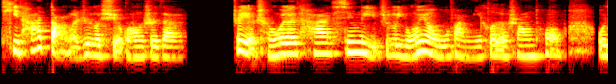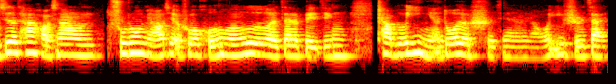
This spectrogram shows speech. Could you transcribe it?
替他挡了这个血光之灾，这也成为了他心里这个永远无法弥合的伤痛。我记得他好像书中描写说，浑浑噩噩在北京差不多一年多的时间，然后一直在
